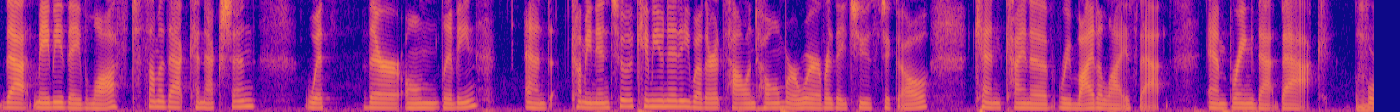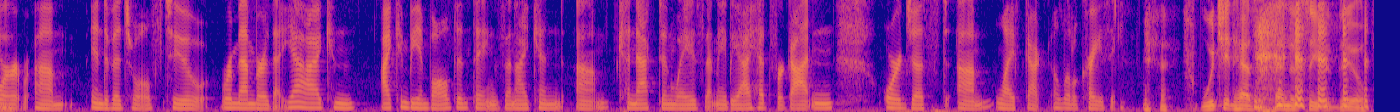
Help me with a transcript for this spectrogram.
that maybe they've lost some of that connection with their own living and coming into a community, whether it's Holland Home or wherever they choose to go, can kind of revitalize that and bring that back mm-hmm. for um, individuals to remember that, yeah, I can I can be involved in things and I can um, connect in ways that maybe I had forgotten or just um, life got a little crazy. Which it has a tendency to do.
